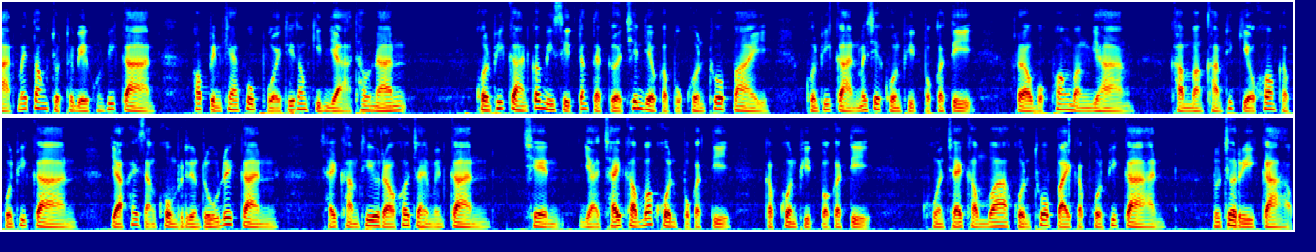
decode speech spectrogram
อาจไม่ต้องจดทะเบียนคนพิการ เพราะเป็นแค่ผู้ป่วยที่ต้องกินยาเท่านั้น คนพิการก็มีสิทธิ์ตั้งแต่เกิดเช่นเดียวกับบุคคลทั่วไป คนพิการไม่ใช่คนผิดปกติ เราบกพร่องบางอย่างคำบางคำที่เกี่ยวข้องกับคนพิการ อยากให้สังคมเรียนรู้ด้วยกัน ใช้คำที่เราเข้าใจเหมือนกัน เช่น อย่าใช้คำว่าคนปกติกับคนผิดปกติ ควรใช้คำว่าคนทั่วไปกับคนพิการ นุชรีกล่าว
